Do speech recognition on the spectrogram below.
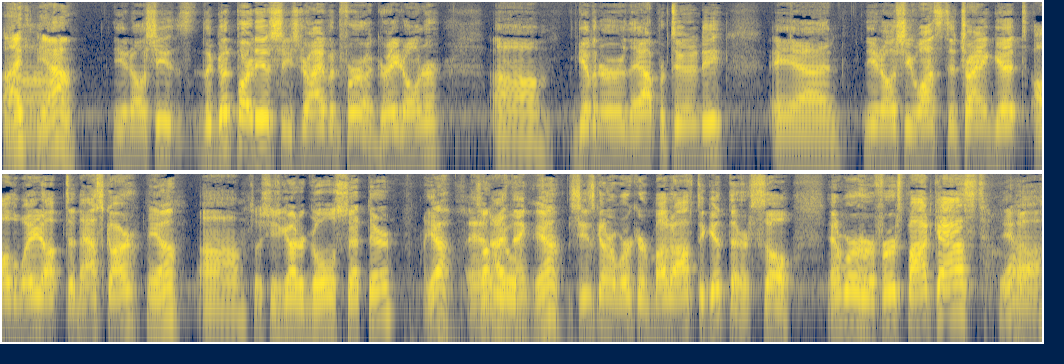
I Um, yeah, you know she's the good part is she's driving for a great owner um, giving her the opportunity and you know she wants to try and get all the way up to nascar yeah. um, So she's got her goals set there. yeah and Something i to- think yeah. she's gonna work her butt off to get there so and we're her first podcast Yeah. uh,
